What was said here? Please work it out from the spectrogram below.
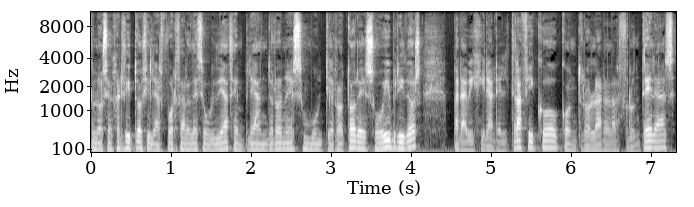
los ejércitos y las fuerzas de seguridad emplean drones multirotores o híbridos para vigilar el tráfico, controlar las fronteras,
